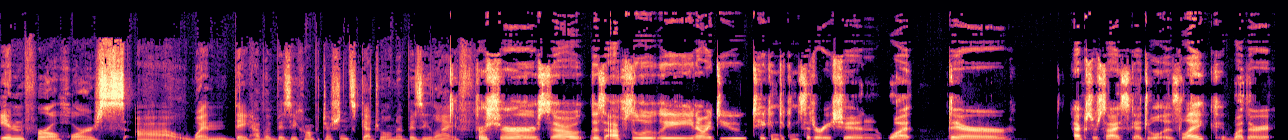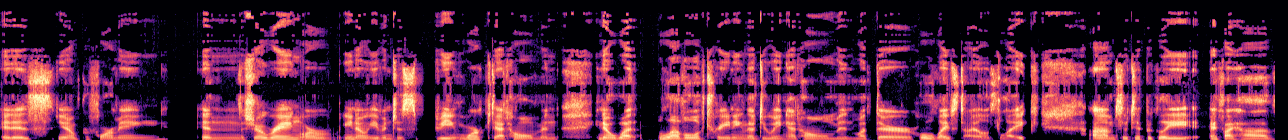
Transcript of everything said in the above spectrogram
in for a horse uh, when they have a busy competition schedule and a busy life? For sure. So, this absolutely, you know, I do take into consideration what their exercise schedule is like, whether it is, you know, performing in the show ring or you know even just being worked at home and you know what level of training they're doing at home and what their whole lifestyle is like um, so typically if i have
